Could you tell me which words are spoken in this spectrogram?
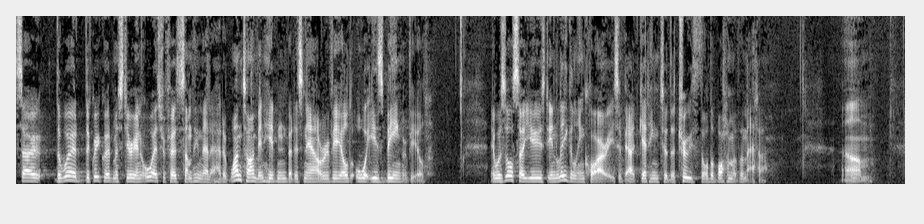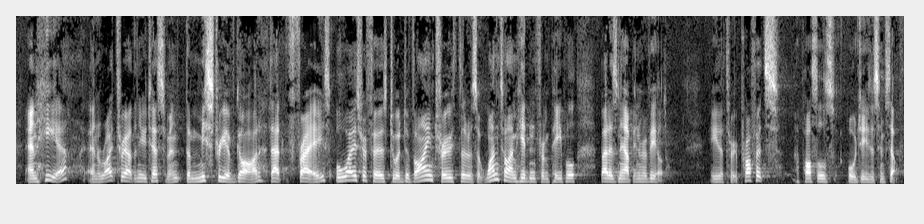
So the word, the Greek word mysterion always refers to something that had at one time been hidden but is now revealed or is being revealed. It was also used in legal inquiries about getting to the truth or the bottom of a matter. Um, and here, and right throughout the New Testament, the mystery of God, that phrase, always refers to a divine truth that was at one time hidden from people but has now been revealed, either through prophets, apostles, or Jesus himself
